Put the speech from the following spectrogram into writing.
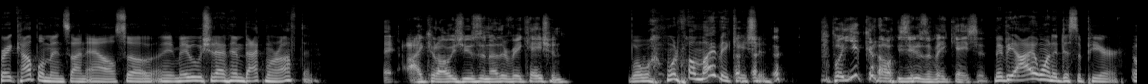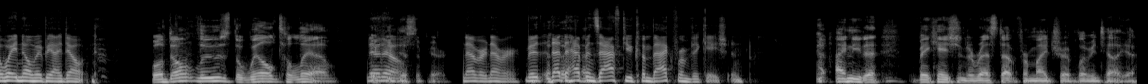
great compliments on Al. So I mean, maybe we should have him back more often. I could always use another vacation. Well, what about my vacation? well, you could always use a vacation. Maybe I want to disappear. Oh, wait, no, maybe I don't. Well, don't lose the will to live no, if no. you disappear. Never, never. But that happens after you come back from vacation. I need a vacation to rest up from my trip, let me tell you.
